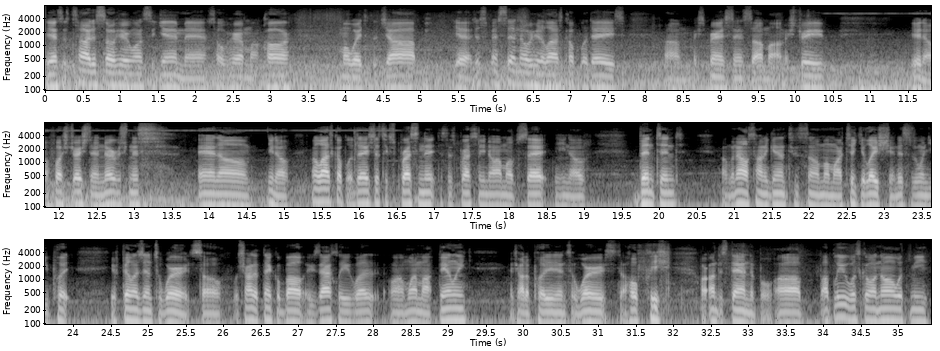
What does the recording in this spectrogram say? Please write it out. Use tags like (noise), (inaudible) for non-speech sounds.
Yes, it's Titus So here once again, man. It's over here in my car, on my way to the job. Yeah, just been sitting over here the last couple of days, um, experiencing some um, extreme, you know, frustration and nervousness. And, um, you know, the last couple of days, just expressing it, just expressing, you know, I'm upset, you know, venting. Um, but now it's time to get into some um, articulation. This is when you put your feelings into words. So we're trying to think about exactly what, um, what am I feeling and try to put it into words that hopefully (laughs) are understandable. Uh, I believe what's going on with me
